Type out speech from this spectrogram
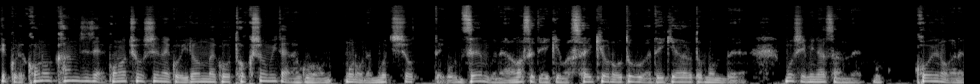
結構ね、この感じで、この調子でね、こういろんなこう特徴みたいなこうものをね、持ち寄って、こう全部ね、合わせていけば最強の男が出来上がると思うんで、もし皆さんね、もうこういうのがね、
